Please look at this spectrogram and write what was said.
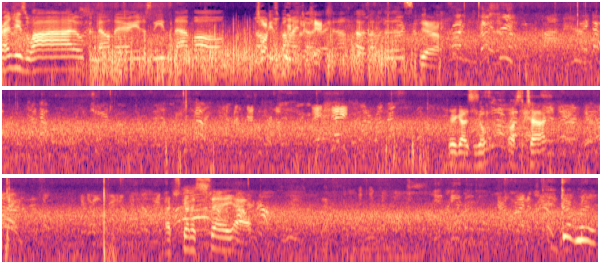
Reggie's wide open down there. He just needs that ball. Oh, he's behind for the kick. right now. Oh, is that what it is? Yeah. Here he goes. He's on off the attack. That's gonna stay out. Give me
